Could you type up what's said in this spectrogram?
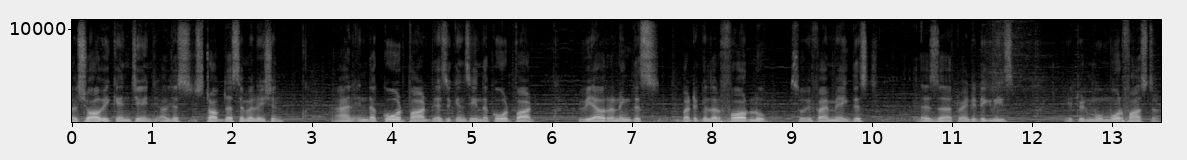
I'll show how we can change. I'll just stop the simulation. And in the code part as you can see in the code part we are running this particular for loop. So if I make this as uh, 20 degrees it will move more faster.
